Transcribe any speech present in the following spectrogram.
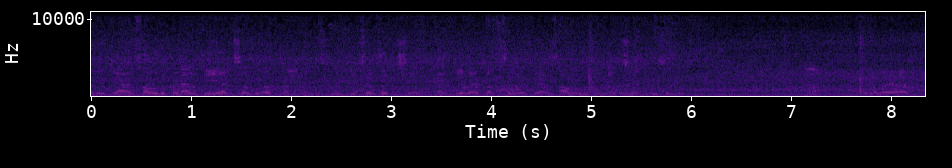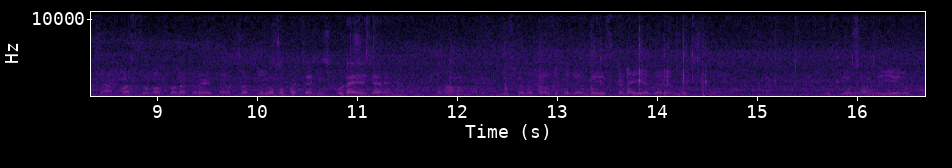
ये क्या है सौ रुपये डाल के ये अच्छा है इसमें फीचर्स अच्छे हैं बैटरी बैकअप से लेके साउंड पाँच सौ का फ़र्क रहता है सत्रह सौ पचास इसको ढाई हज़ार है ना? हाँ इसका सत्रह सौ पचास है इसका ढाई हज़ार एम एच का। है कुछ ये रखो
